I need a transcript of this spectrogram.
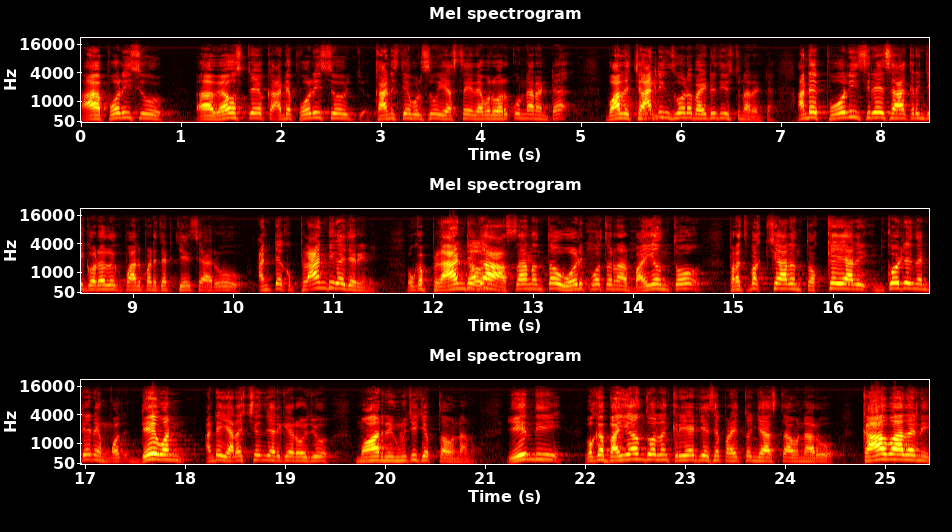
ఆ పోలీసు వ్యవస్థ యొక్క అంటే పోలీసు కానిస్టేబుల్స్ ఎస్ఐ లెవెల్ వరకు ఉన్నారంట వాళ్ళ చాటింగ్స్ కూడా బయట తీస్తున్నారంట. అంటే పోలీసులే సహకరించి గొడవలకు పాల్పడేటట్టు చేశారు అంటే ఒక ప్లాంట్గా జరిగింది ఒక ప్లాంట్గా అసహనంతో ఓడిపోతున్న భయంతో ప్రతిపక్షాలను తొక్కేయాలి. ఇంకోటి ఏంటంటే నేను డే వన్ అంటే ఎలక్షన్ జరిగే రోజు మార్నింగ్ నుంచి చెప్తా ఉన్నాను. ఏంది? ఒక భయాందోళన క్రియేట్ చేసే ప్రయత్నం చేస్తూ ఉన్నారు. కావాలని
